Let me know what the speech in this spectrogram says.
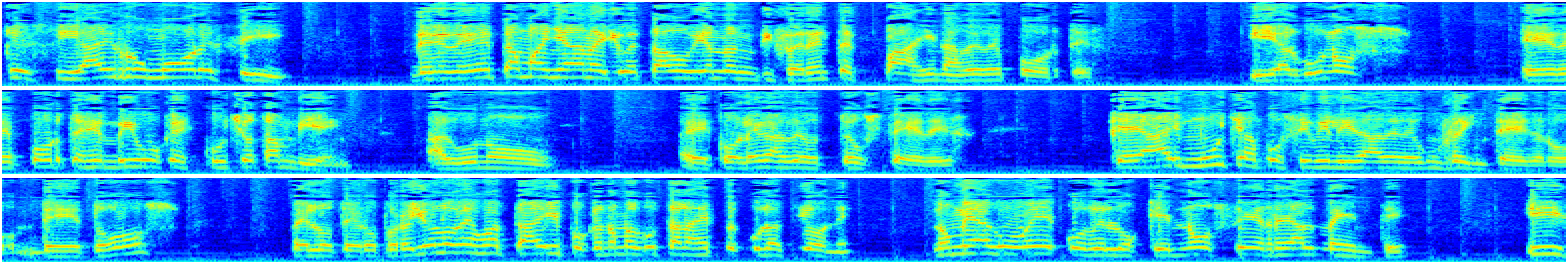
que si hay rumores, sí. Desde esta mañana yo he estado viendo en diferentes páginas de deportes y algunos eh, deportes en vivo que escucho también, algunos eh, colegas de ustedes, que hay muchas posibilidades de un reintegro de dos peloteros, pero yo lo dejo hasta ahí porque no me gustan las especulaciones, no me hago eco de lo que no sé realmente y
